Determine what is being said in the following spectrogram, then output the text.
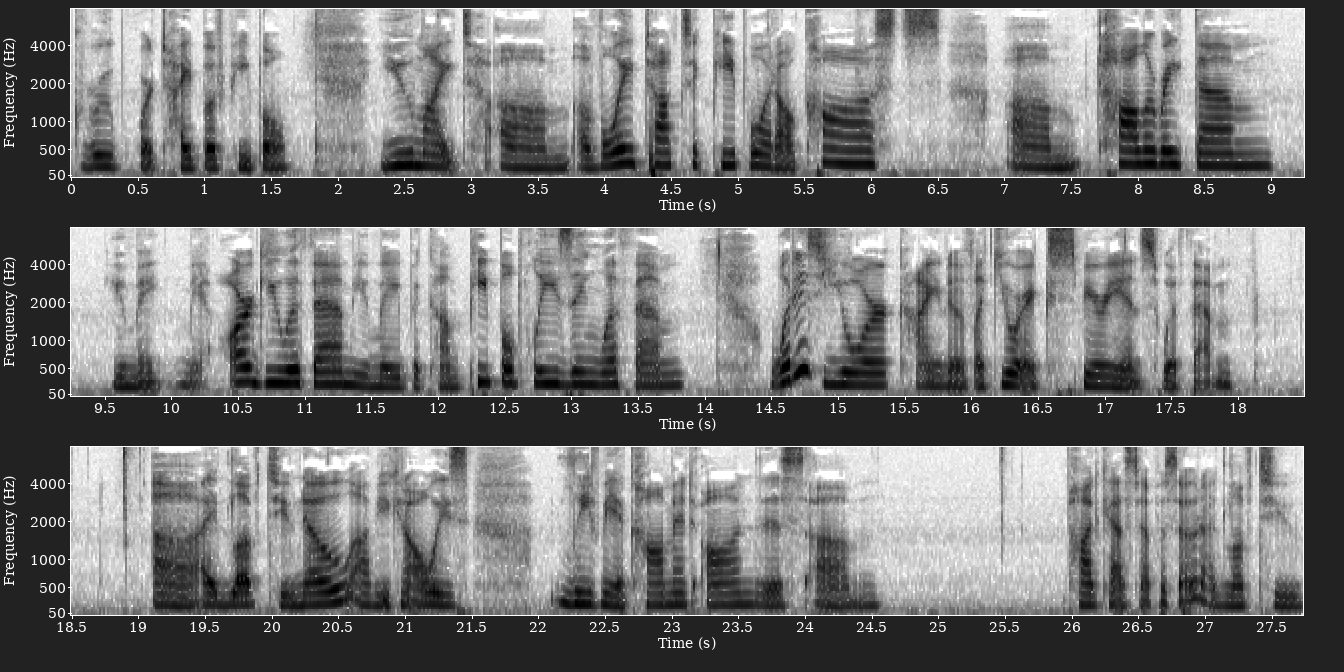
group or type of people? You might um, avoid toxic people at all costs, um, tolerate them. You may, may argue with them. You may become people pleasing with them. What is your kind of like your experience with them? Uh, I'd love to know. Um, you can always leave me a comment on this um, podcast episode. I'd love to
